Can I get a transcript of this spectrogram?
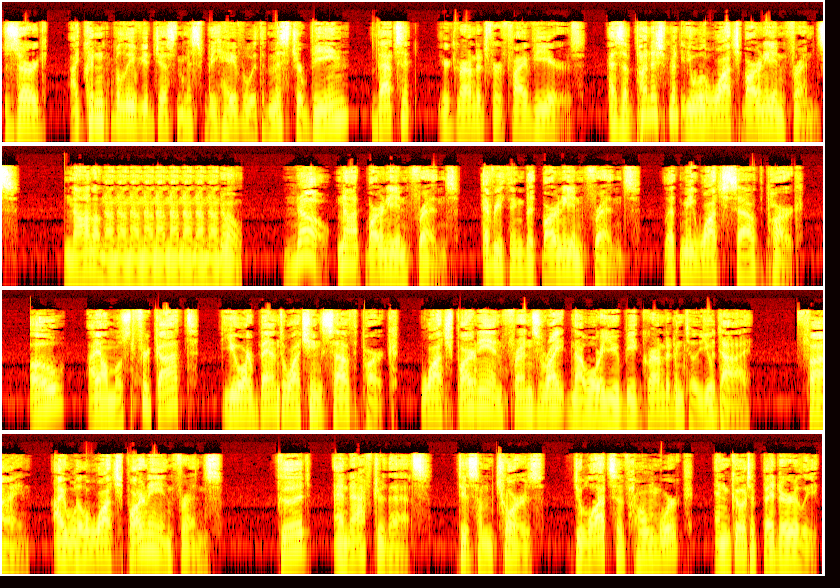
Zurg, I couldn't believe you just misbehaved with Mr. Bean. That's it, you're grounded for five years. As a punishment, you will watch Barney and Friends. No, no, no, no, no, no, no, no, no, no, no, no. No, not Barney and Friends. Everything but Barney and Friends. Let me watch South Park. Oh, I almost forgot. You are banned watching South Park. Watch Barney and Friends right now or you be grounded until you die. Fine. I will watch Barney and Friends. Good, and after that, do some chores, do lots of homework, and go to bed early.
